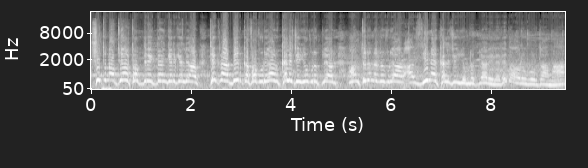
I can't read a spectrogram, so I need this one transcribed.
Şutunu atıyor top direkten geri geliyor. Tekrar bir kafa vuruyor. Kaleci yumrukluyor. Antrenörü vuruyor. Az yine kaleci yumrukluyor. ileri doğru vurdu ama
